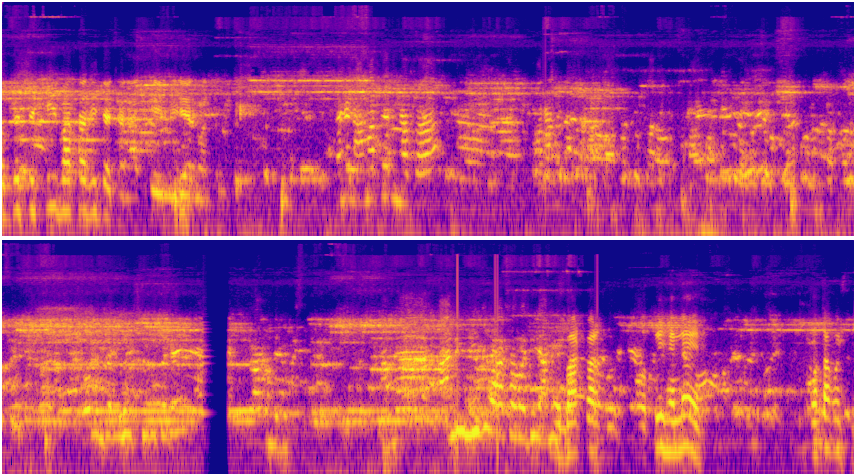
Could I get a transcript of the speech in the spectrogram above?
উদ্দেশ্যে কি বার্তা দিতে চান আজকে মিডিয়ার মাধ্যমে? দেখেন আমাদের নেতা আমি নিজেও আশাবাদী আমি বাটপার অতি হেনে কথা কইছি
